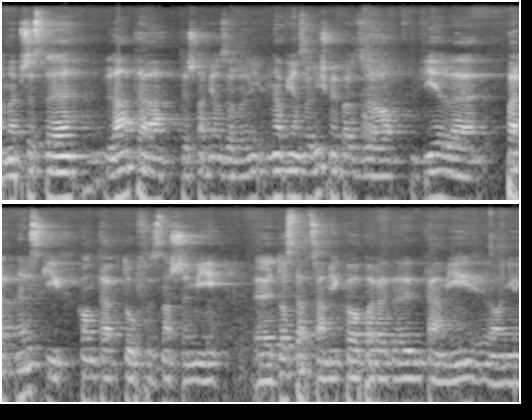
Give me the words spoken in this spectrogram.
A my przez te lata też nawiązali, nawiązaliśmy bardzo wiele partnerskich kontaktów z naszymi e, dostawcami, kooperantami. Oni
